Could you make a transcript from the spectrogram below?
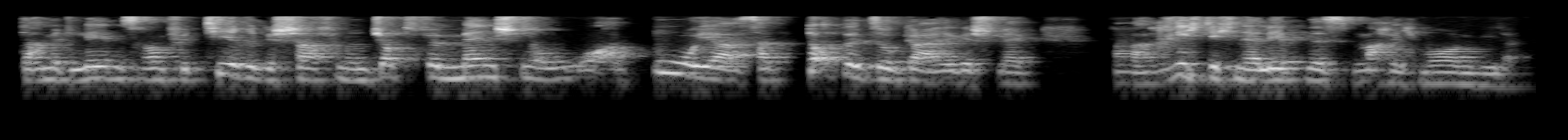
damit Lebensraum für Tiere geschaffen und Jobs für Menschen und boah, boah, es hat doppelt so geil geschmeckt. War richtig ein Erlebnis, mache ich morgen wieder.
